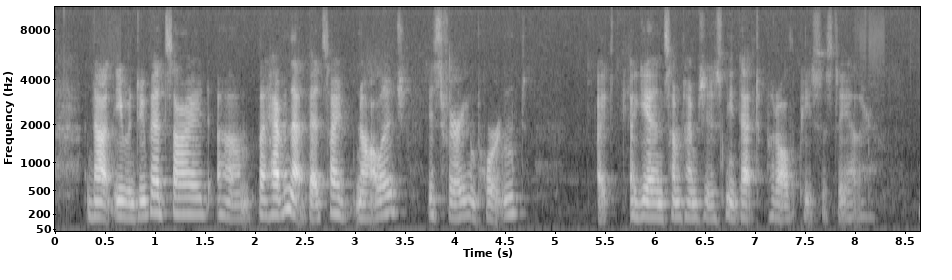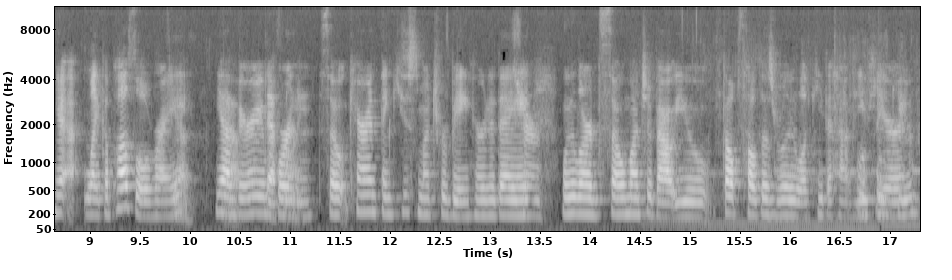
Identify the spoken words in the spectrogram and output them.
not even do bedside, um, but having that bedside knowledge is very important. I, again, sometimes you just need that to put all the pieces together. Yeah, like a puzzle, right? Yeah. Yeah, Yeah, very important. definitely. So, Karen, thank you so much for being here today. Sure. We learned so much about you. Phelps Health is really lucky to have you Well, thank here.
